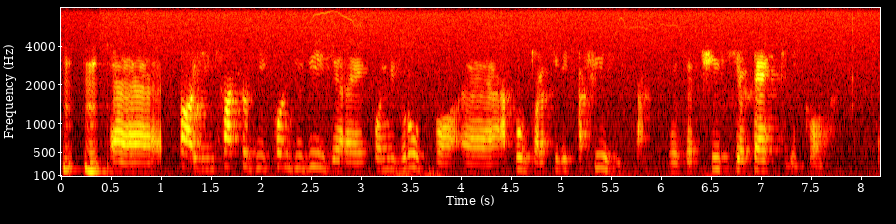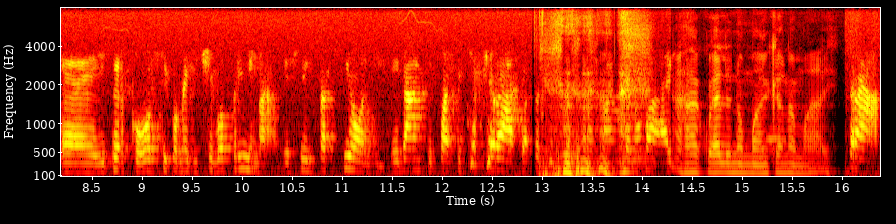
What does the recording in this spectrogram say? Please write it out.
Eh, poi il fatto di condividere con il gruppo eh, appunto l'attività fisica, l'esercizio tecnico, eh, i percorsi, come dicevo prima, le sensazioni ed anche qualche chiacchierata, perché quelle non mancano mai. Ah, quelle non mancano mai. Tra,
